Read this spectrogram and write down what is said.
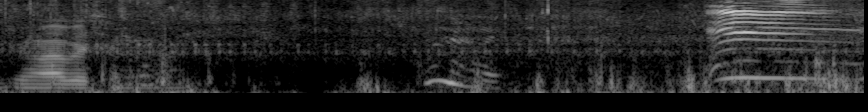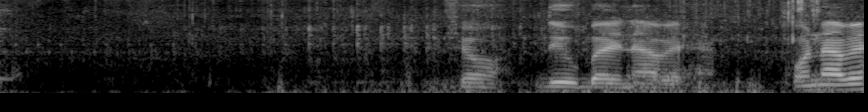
જો આવે છે જો દેવબાઈ ને આવે છે. કોણ આવે?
